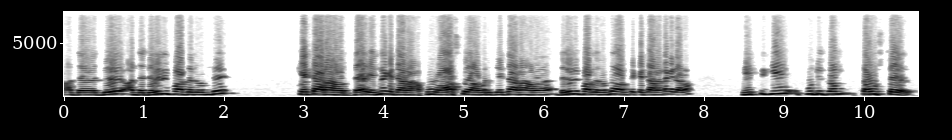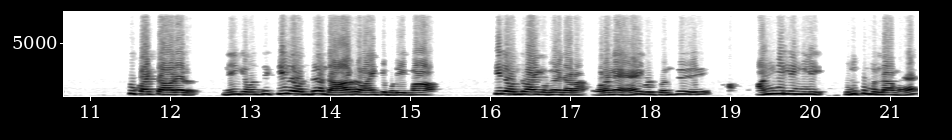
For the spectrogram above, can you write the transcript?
அந்த இது- அந்த டெலிவரி பார்ட்னர் வந்து கேட்டாராம் அவர்கிட்ட. என்ன கேட்டாராம்? ஹூ ஆஸ்க் அவர் கேட்டாராம். அவன் டெலிவரி பார்ட்னர் வந்து அவர்கிட்ட கேட்டாராம். என்ன கேட்டாராம்? இஃப்க்கு could you come down stair to collect order நீங்க வந்து கீழே வந்து அந்த ஆர்டரை வாங்கிக்க முடியுமா? கீழே வந்து வாங்கிக்க முடியுமா? கேட்டாராம்? உடனே இவருக்கு வந்து அன்வில்லிங்லி விருப்பம் இல்லாம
